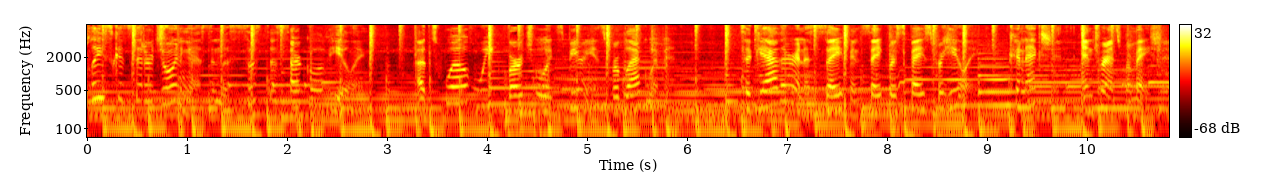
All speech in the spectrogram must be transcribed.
please consider joining us in the Sister Circle of Healing, a 12 week virtual experience for Black women to gather in a safe and sacred space for healing, connection, and transformation.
